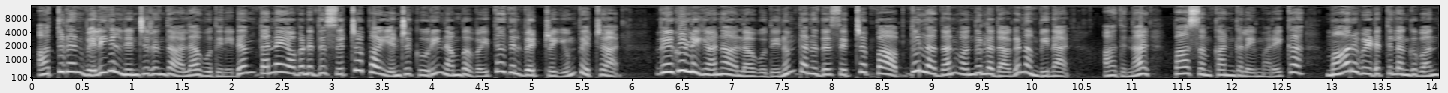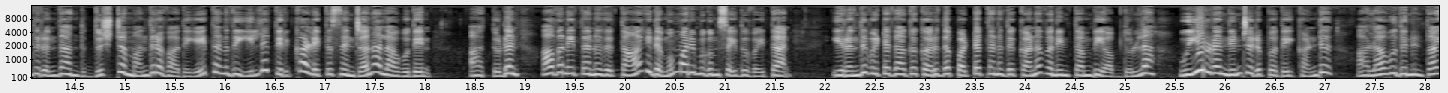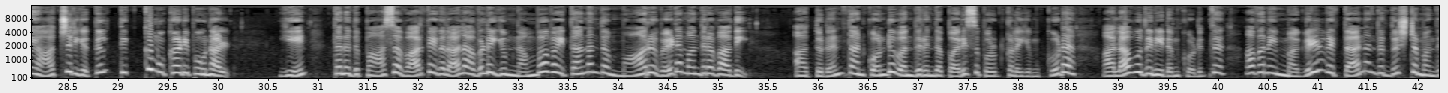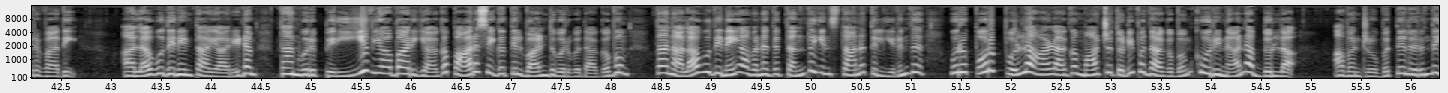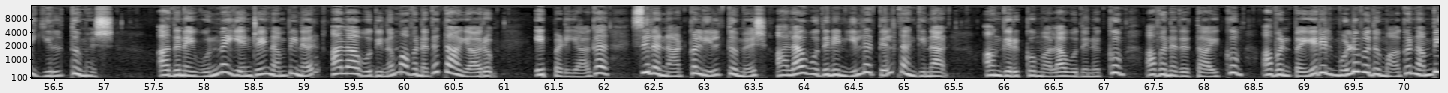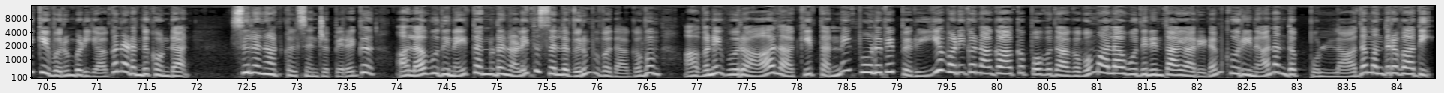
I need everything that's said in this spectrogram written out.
அத்துடன் வெளியில் நின்றிருந்த அலாவுதீனிடம் தன்னை அவனது சிற்றப்பா என்று கூறி நம்ப வைத்து அதில் வெற்றியும் பெற்றான். வெகுளியான அலாவுதீனும் தனது சிற்றப்பா அப்துல்லா தான் வந்துள்ளதாக நம்பினான். அதனால் பாசம் கண்களை மறைக்க மாறு வேடத்தில் அங்கு வந்திருந்த அந்த துஷ்ட மந்திரவாதியை தனது இல்லத்திற்கு அழைத்து சென்றான் அலாவுதீன். அத்துடன் அவனை தனது தாயிடமும் அறிமுகம் செய்து வைத்தான். இறந்து விட்டதாக கருதப்பட்ட தனது கணவனின் தம்பி அப்துல்லா உயிருடன் நின்றிருப்பதைக் கண்டு அலாவுதீனின் தாய் ஆச்சரியத்தில் திக்கு முக்காடி போனாள். ஏன்? தனது பாச வார்த்தைகளால் அவளையும் நம்ப வைத்தான் அந்த மாறுவேட மந்திரவாதி. அத்துடன் தான் கொண்டு வந்திருந்த பரிசு பொருட்களையும் கூட அலாவுதீனிடம் கொடுத்து அவனை மகிழ்வித்தான் அந்த துஷ்ட மந்திரவாதி. அலாவுதீனின் தாயாரிடம் தான் ஒரு பெரிய வியாபாரியாக பாரசீகத்தில் வாழ்ந்து வருவதாகவும் தான் அலாவுதீனை அவனது தந்தையின் ஸ்தானத்தில் இருந்து ஒரு பொறுப்புள்ள ஆளாக மாற்றத் துடிப்பதாகவும் கூறினான் அப்துல்லா. அவன் ரூபத்திலிருந்து இல்துமிஷ் அதனை உண்மை என்றே நம்பினர் அலாவுதீனும் அவனது தாயாரும். இப்படியாக சில நாட்கள் இல்துமிஷ் அலாவுதீனின் இல்லத்தில் தங்கினான். அங்கிருக்கும் அலாவுதீனுக்கும் அவனது தாய்க்கும் அவன் பெயரில் முழுவதுமாக நம்பிக்கை வரும்படியாக நடந்து கொண்டான். சில நாட்கள் சென்ற பிறகு அலாவுதீனை தன்னுடன் அழைத்து செல்ல விரும்புவதாகவும் அவனை ஒரு ஆளாக்கி தன்னைப் போலவே பெரிய வணிகனாக ஆக்கப் போவதாகவும் அலாவுதீனின் தாயாரிடம் கூறினான் அந்த பொல்லாத மந்திரவாதி.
